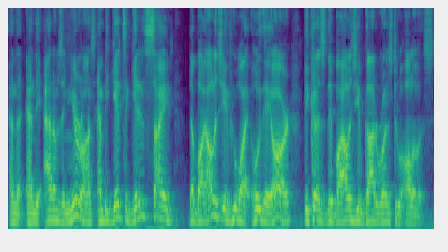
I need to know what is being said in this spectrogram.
and the and the atoms and neurons and begin to get inside the biology of who I, who they are because the biology of God runs through all of us.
